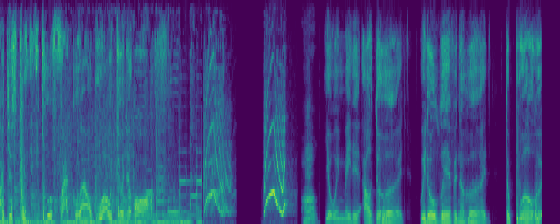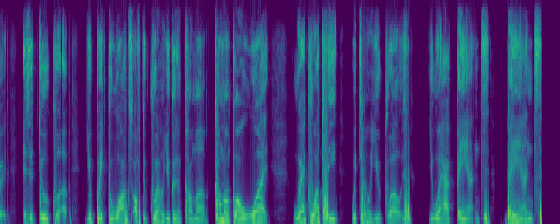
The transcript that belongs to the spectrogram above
I just turned it into a flat ground, bro. Turn it off. Huh? Yo, we made it out the hood. We don't live in the hood. The bro hood is a dude club. You break the rocks off the ground, you're gonna come up. Come up on what? Wreck Roxy? We tell you, bros, you will have bands. Bands?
